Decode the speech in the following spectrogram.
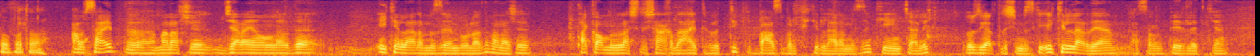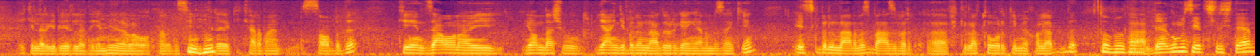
To'g'ri-to'g'ri. Said e, mana shu jarayonlarda ekinlarimiz ham bo'ladi. Mana shu takomillashtirish haqida aytib o'tdik. Ba'zi bir fikrlarimizni keyinchalik o'zgartirishimizga ekinlarda ham masalan berilayotgan ekinlarga beriladigan mineral o'g'itlarda selitra yoki karbamid hisobida keyin zamonaviy yondashuv yangi bilimlarni o'rganganimizdan keyin eski bilimlarimiz ba'zi bir e, fikrlar to'g'ri kelmay qolyapti. To'g'ri-to'g'ri. Biogumuz yetishtirishda ham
